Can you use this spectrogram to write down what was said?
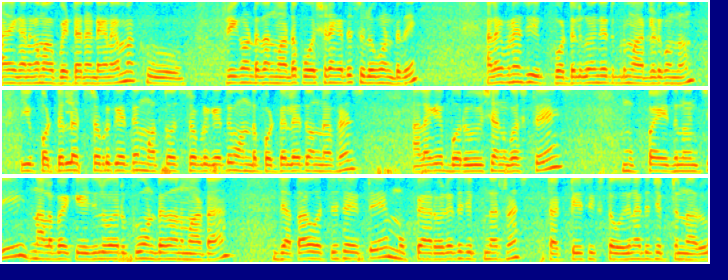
అని కనుక మాకు పెట్టారంటే కనుక మాకు ఫ్రీగా ఉంటుంది అనమాట పోస్ట్ చేయడానికి అయితే సులువుగా ఉంటుంది. అలాగే ఫ్రెండ్స్ ఈ పొట్టెల గురించి అయితే ఇప్పుడు మాట్లాడుకుందాం. ఈ పొట్టెలు వచ్చేటప్పటికైతే మొత్తం వచ్చేటప్పటికైతే వంద పొట్టెలు అయితే ఉన్నాయి ఫ్రెండ్స్ అలాగే బరువు విషయానికి వస్తే ముప్పై ఐదు నుంచి నలభై కేజీల వరకు ఉంటుంది అనమాట జత వచ్చేసి అయితే ముప్పై ఆరు వేలు అయితే చెప్తున్నారు ఫ్రెండ్స్. థర్టీ సిక్స్ థౌజండ్ అయితే చెప్తున్నారు.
